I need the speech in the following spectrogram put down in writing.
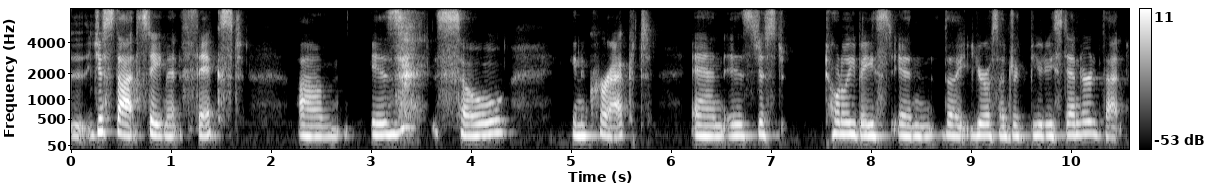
uh, just that statement, fixed, um, is so incorrect and is just totally based in the Eurocentric beauty standard that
